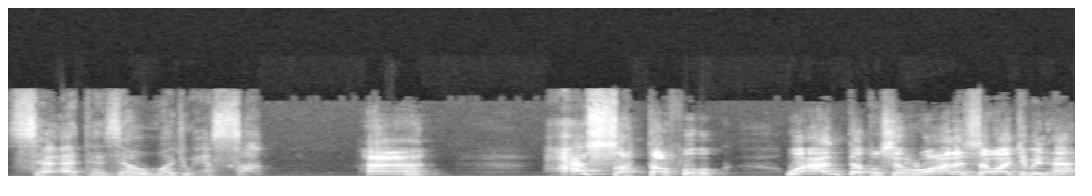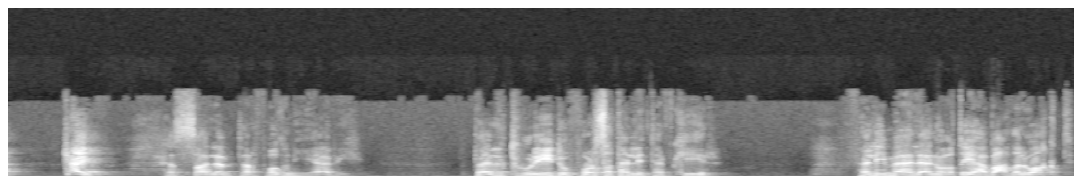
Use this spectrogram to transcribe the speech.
سأتزوج حصة ها؟ حصة ترفضك وأنت تصر على الزواج منها؟ كيف؟ حصة لم ترفضني يا أبي بل تريد فرصة للتفكير فلما لا نعطيها بعض الوقت؟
